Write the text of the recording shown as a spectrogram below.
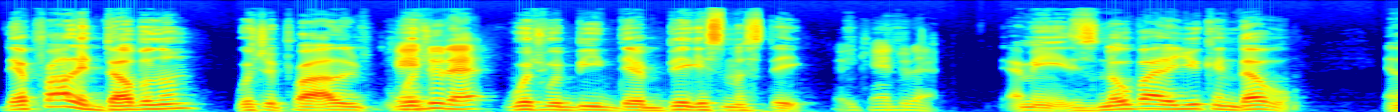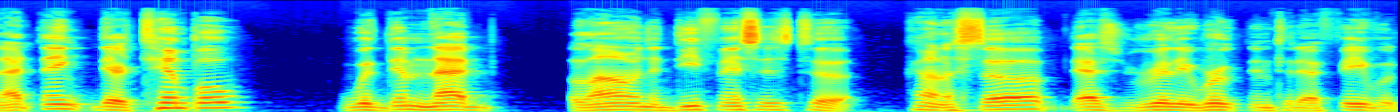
they'll probably double them, which would probably Can't which, do that. which would be their biggest mistake. You can't do that. I mean, there's nobody you can double. And I think their tempo, with them not allowing the defenses to kind of sub, that's really worked into their favor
